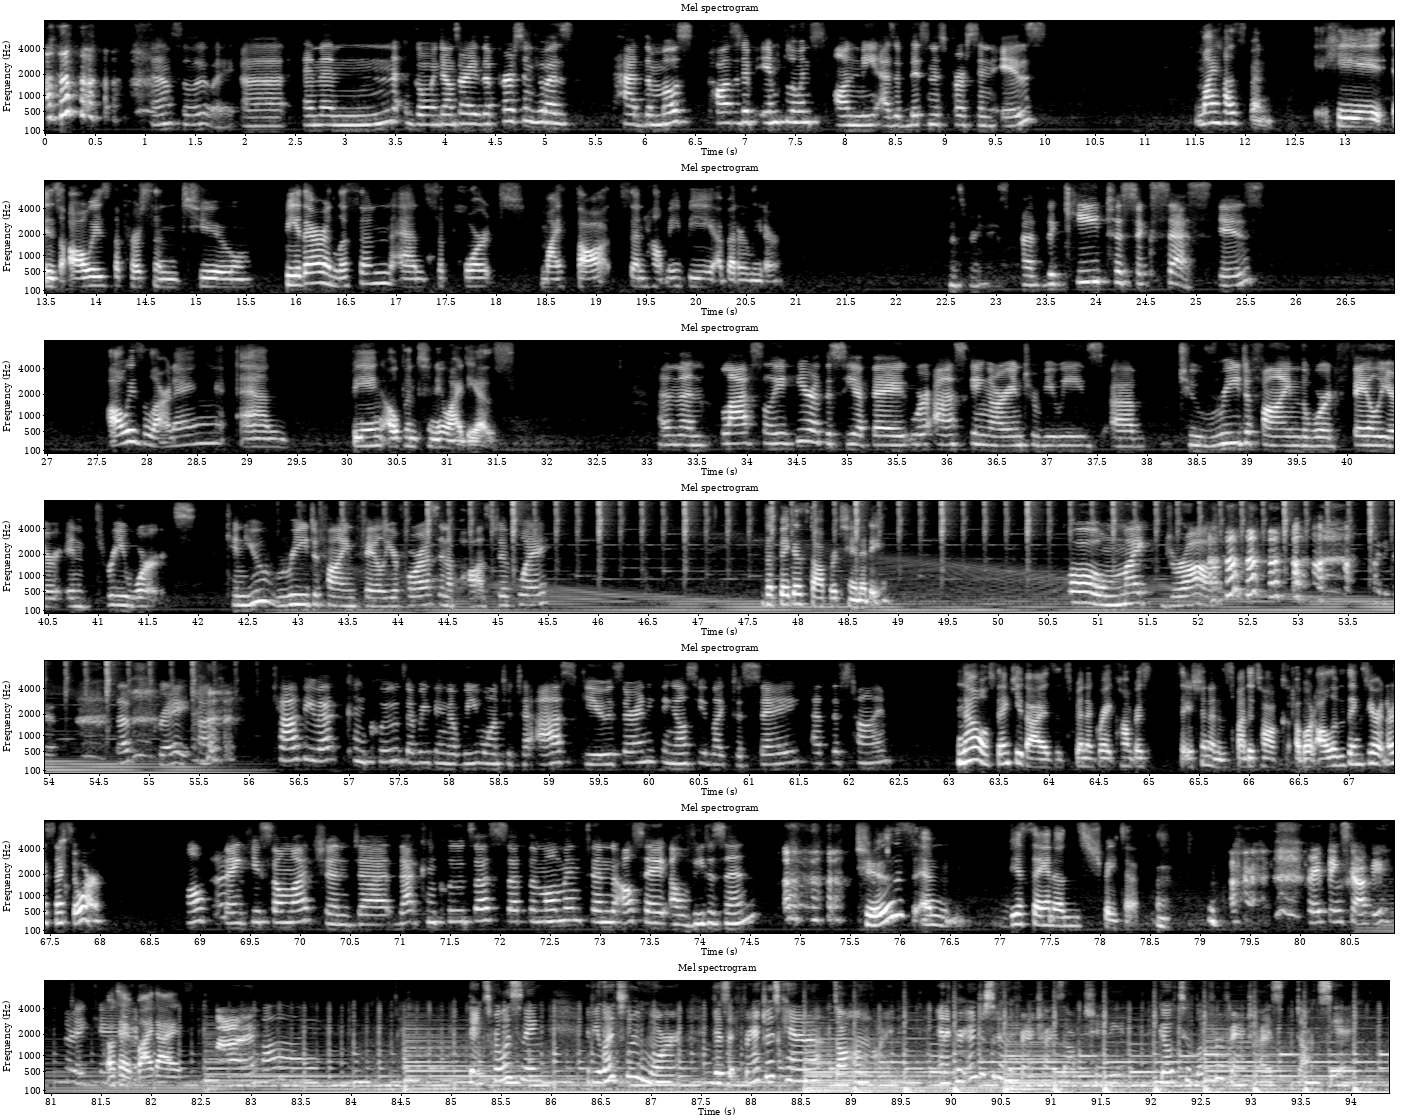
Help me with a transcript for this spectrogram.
Yeah. Absolutely. Uh, and then going down, sorry, the person who has had the most positive influence on me as a business person is my husband he is always the person to be there and listen and support my thoughts and help me be a better leader That's very nice. Uh, the key to success is Always learning and being open to new ideas. And then lastly, here at the CFA, we're asking our interviewees uh, to redefine the word failure in three words. Can you redefine failure for us in a positive way? The biggest opportunity. Oh, mic drop. Pretty good. That's great. Uh, Kathy, that concludes everything that we wanted to ask you. Is there anything else you'd like to say at this time? No, thank you guys. It's been a great conversation and it's fun to talk about all of the things here at Nurse Next Door. Well, thank you so much. And uh, that concludes us at the moment. And I'll say Alvita Zen. Tschüss and wir sehen uns später. All right, thanks, Kathy. Take care. Okay, bye guys. Bye. Bye. Thanks for listening. If you'd like to learn more, visit franchisecanada.online. And if you're interested in the franchise opportunity, go to lookforfranchise.ca.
